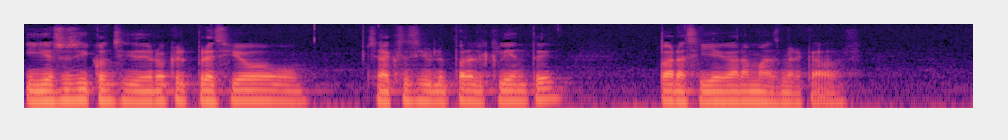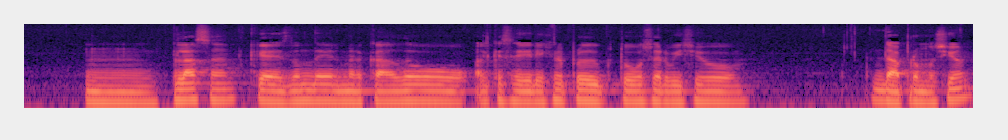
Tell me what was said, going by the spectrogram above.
y eso sí considero que el precio sea accesible para el cliente para así llegar a más mercados. Mm, plaza, que es donde el mercado al que se dirige el producto o servicio da promoción.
